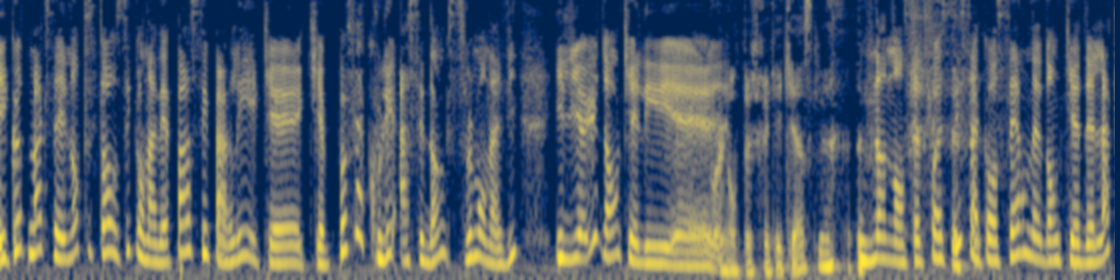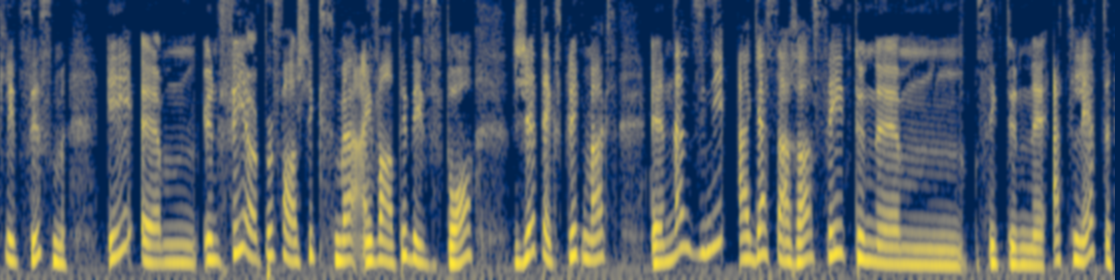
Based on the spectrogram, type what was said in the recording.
Écoute Max, c'est une autre histoire aussi qu'on n'avait pas assez parlé et que qui a pas fait couler assez d'encre si tu veux mon avis. Il y a eu donc les euh, Un autre truc écasse, là. Non, non, cette fois-ci, ça concerne donc de l'athlétisme et euh, une fille un peu fâchée qui se met à inventer des histoires. Je t'explique, Max. Euh, Nandini Agassara, c'est une euh, c'est une athlète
